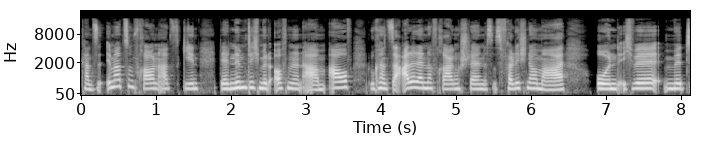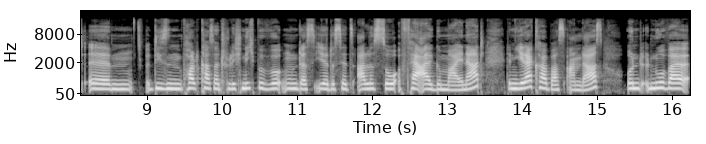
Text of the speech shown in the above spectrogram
kannst du immer zum Frauenarzt gehen, der nimmt dich mit offenen Armen auf, du kannst da alle deine Fragen stellen, das ist völlig normal. Und ich will mit ähm, diesem Podcast natürlich nicht bewirken, dass ihr das jetzt alles so verallgemeinert, denn jeder Körper ist anders. Und nur weil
